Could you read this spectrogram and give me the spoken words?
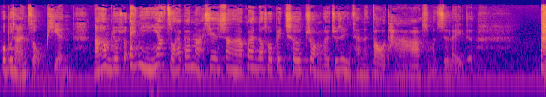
会不小心走偏，然后他们就说：“哎，你要走在斑马线上啊，不然到时候被车撞了，就是你才能告他啊，什么之类的。”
